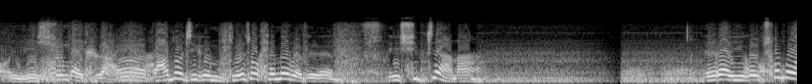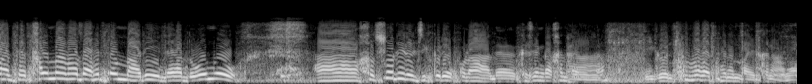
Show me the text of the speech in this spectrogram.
어, 이게 쉬운 바이크가 아니야 어, 나도 지금 계속 헤매거든. 이게 쉽지 않아. 내가 이거 초보한테 탈만하다 했던 말이 내가 너무 아 헛소리를 짓거렸구나 내가 그 생각한다니까. 아, 이건 초보가 타는 바이크는 아니야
